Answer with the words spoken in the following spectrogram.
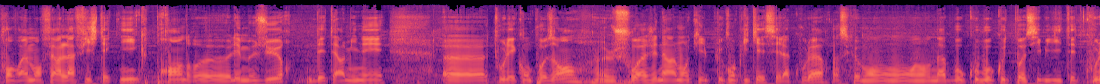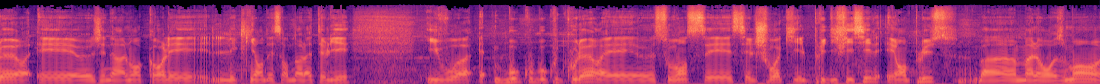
pour vraiment faire la fiche technique, prendre les mesures, déterminer euh, tous les composants. Le choix généralement qui est le plus compliqué, c'est la couleur, parce que on a beaucoup beaucoup de possibilités de couleurs et euh, généralement quand les, clients descendent dans l'atelier, ils voient beaucoup beaucoup de couleurs et euh, souvent c'est le choix qui est le plus difficile et en plus ben, malheureusement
